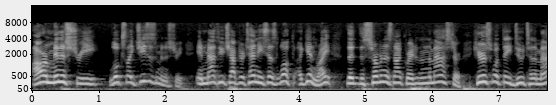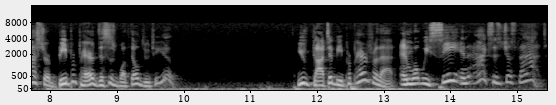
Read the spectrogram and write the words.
Our ministry looks like Jesus' ministry. In Matthew chapter 10, he says, Look, again, right? The, the servant is not greater than the master. Here's what they do to the master be prepared. This is what they'll do to you. You've got to be prepared for that. And what we see in Acts is just that.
